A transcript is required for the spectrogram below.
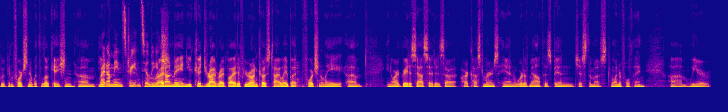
we've been fortunate with the location. Um, you- right on Main Street in Seal Beach. right on Main. You could drive right by it if you're on Coast Highway, but fortunately, um, you know, our greatest asset is uh, our customers, and word of mouth has been just the most wonderful thing. Um, we are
